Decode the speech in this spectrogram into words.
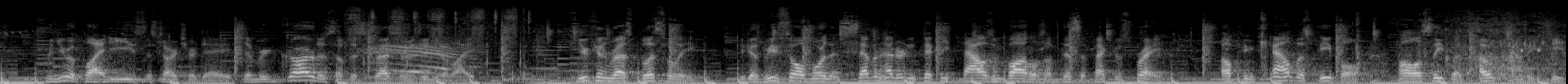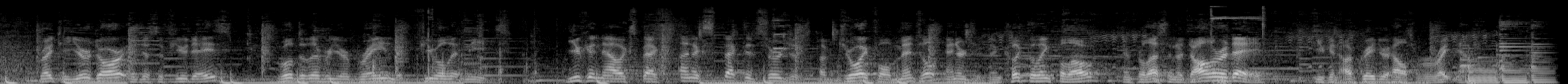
When you apply ease to start your day, then regardless of the stressors in your life, you can rest blissfully because we've sold more than 750,000 bottles of this effective spray, helping countless people fall asleep without counting sheep. Right to your door in just a few days, we'll deliver your brain the fuel it needs. You can now expect unexpected surges of joyful mental energy. Then click the link below, and for less than a dollar a day, you can upgrade your health right now.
